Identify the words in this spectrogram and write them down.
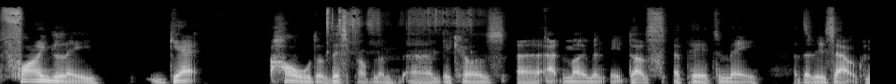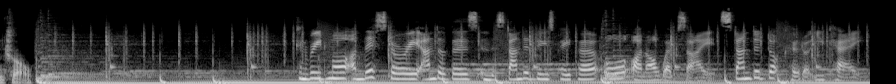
finally get hold of this problem um, because uh, at the moment it does appear to me that it's out of control. You can read more on this story and others in the Standard newspaper or on our website, standard.co.uk.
